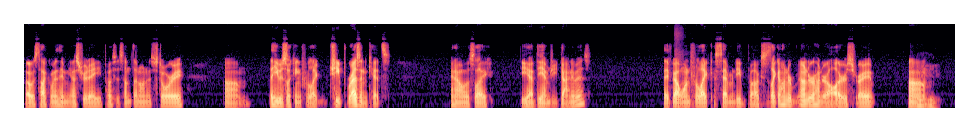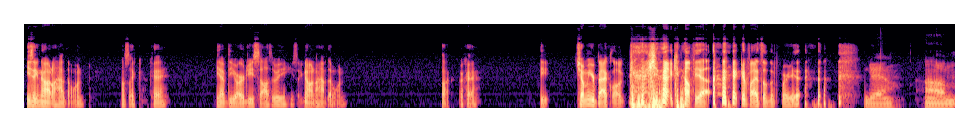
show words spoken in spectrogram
I was talking with him yesterday. He posted something on his story. Um, that he was looking for like cheap resin kits, and I was like, "Do you have the MG Dynames?" They've got one for like seventy bucks. It's like a hundred under hundred dollars, right? Um, Mhm. He's like, "No, I don't have that one." I was like, "Okay." You have the RG Sazabi? He's like, "No, I don't have that one." Fuck. Okay. Show me your backlog. I, can, I can help you out. I can find something for you. Yeah. Um.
